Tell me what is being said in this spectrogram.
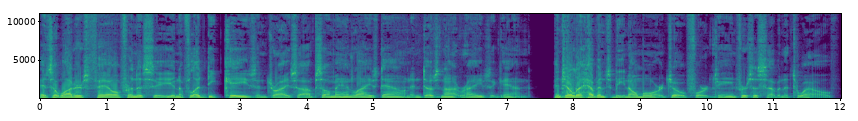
As the waters fail from the sea, and the flood decays and dries up, so man lies down and does not rise again, until the heavens be no more. Job 14, verses 7 to 12.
